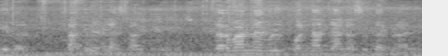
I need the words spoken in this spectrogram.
केलं काँग्रेसला साथ केलं. सर्वांना मिळून पन्नास जागा सुद्धा मिळाल्या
